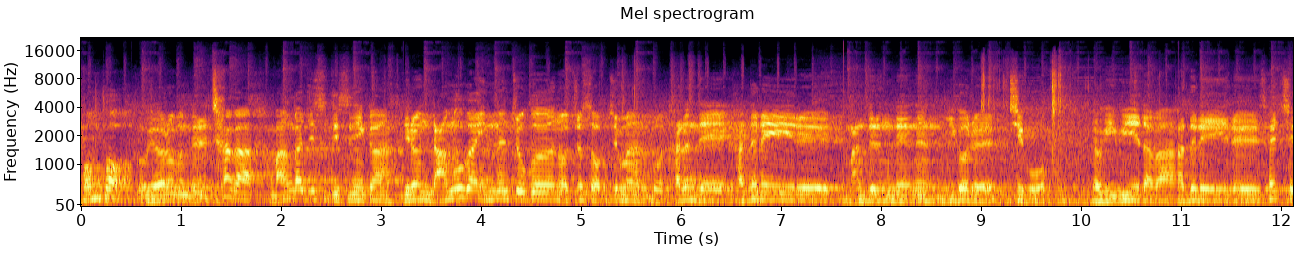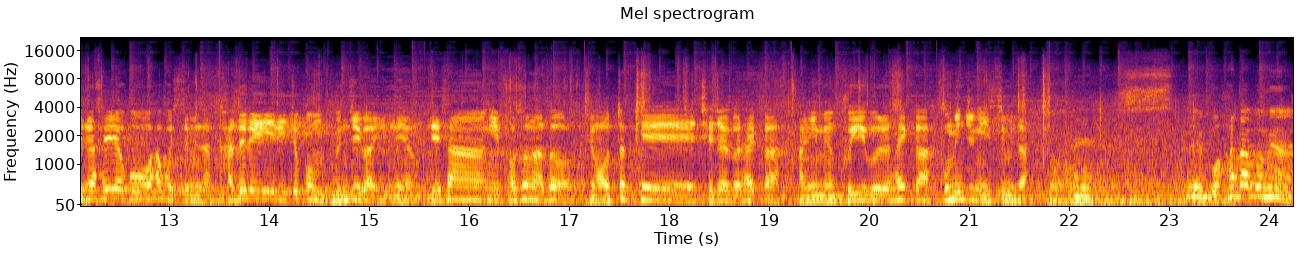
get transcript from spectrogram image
범퍼. 또 여러분들의 차가 망가질 수도 있으니까 이런 나무가 있는 쪽은 어쩔 수 없지만 뭐 다른데 가드레일을 만드는 데는 이거를 붙이고 여기 위에다가 가드레일을 설치를 하려고 하고 있습니다. 가드레일이 조금 문제가 있네요. 예상이 벗어나서 지금 어떻게 제작을 할까 아니면 구입을 할까 고민 중에 있습니다. 네, 뭐 하다 보면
